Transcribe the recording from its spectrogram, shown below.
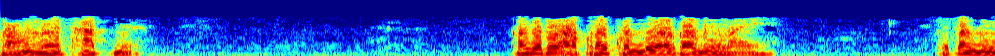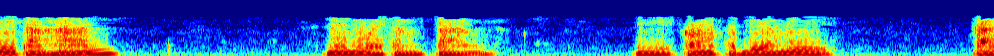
ของแม่ทัพเนี่ย ก็จะไปออกรบคนเดียวก็ไม่ไหว จะต้องมีทหารในหน่วยต่างๆ มีกองสเสบียงมีการ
